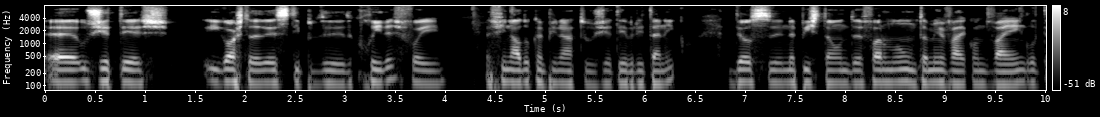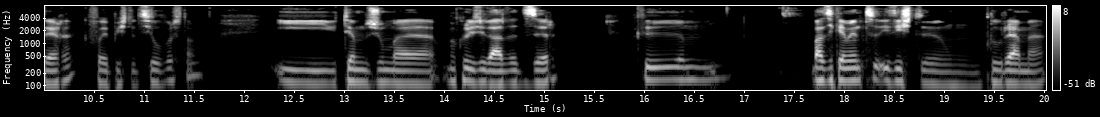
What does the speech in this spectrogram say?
uh, os GTs e gosta desse tipo de, de, corridas, foi a final do campeonato GT britânico. Deu-se na pista onde a Fórmula 1 também vai quando vai à Inglaterra, que foi a pista de Silverstone. E temos uma, uma curiosidade a dizer que hum, basicamente existe um programa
